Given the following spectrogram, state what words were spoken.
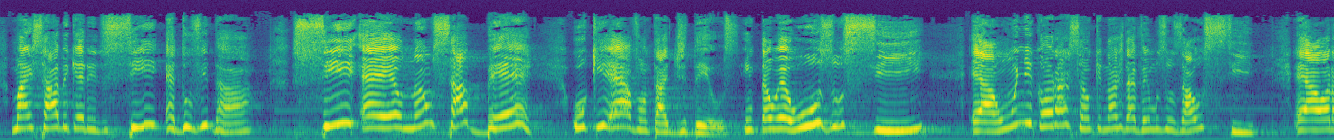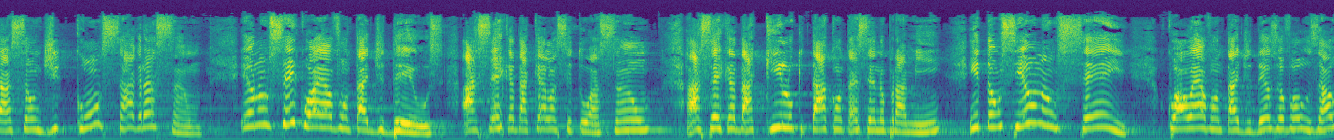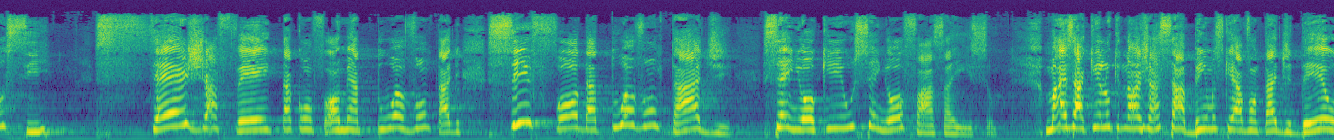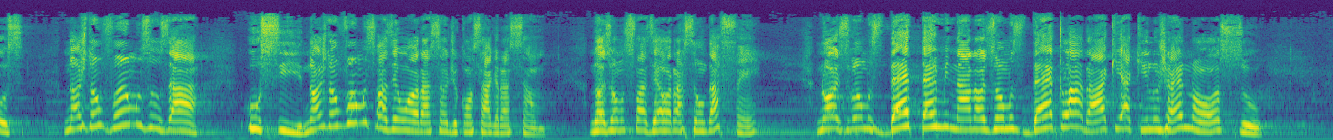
Mas sabe, querido, se é duvidar se é eu não saber o que é a vontade de Deus. Então eu uso se, é a única oração que nós devemos usar o se. É a oração de consagração. Eu não sei qual é a vontade de Deus acerca daquela situação, acerca daquilo que está acontecendo para mim. Então, se eu não sei qual é a vontade de Deus, eu vou usar o se seja feita conforme a tua vontade. Se for da tua vontade, Senhor, que o Senhor faça isso. Mas aquilo que nós já sabemos que é a vontade de Deus, nós não vamos usar o si, nós não vamos fazer uma oração de consagração. Nós vamos fazer a oração da fé. Nós vamos determinar, nós vamos declarar que aquilo já é nosso.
